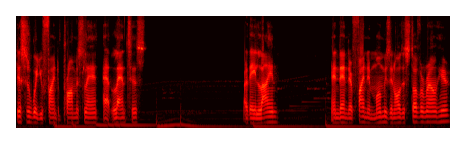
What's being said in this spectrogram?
This is where you find the promised land atlantis. Are they lying? And then they're finding mummies and all this stuff around here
